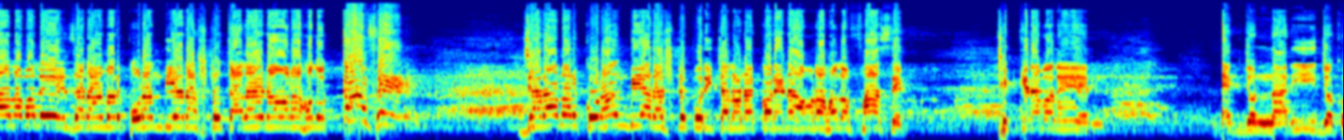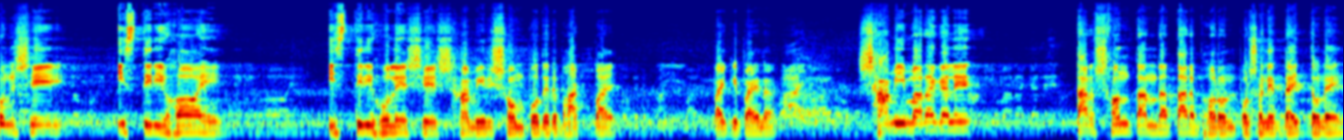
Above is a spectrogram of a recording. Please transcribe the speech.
আল্লাহ বলে, যারা আমার রাষ্ট্র চালায় না, ওরা হলো যারা আমার দিয়া রাষ্ট্র পরিচালনা করে না, ওরা হলো ফাসেক। ঠিক কিনা বলেন? একজন নারী যখন সে স্ত্রী হয়, স্ত্রী হলে সে স্বামীর সম্পদের ভাগ পায়। পায় কি পায় না? স্বামী মারা গেলে তার সন্তানরা তার ভরণ পোষণের দায়িত্ব নেয়।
